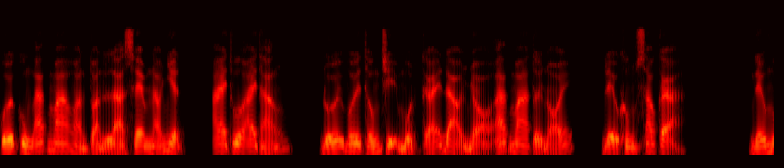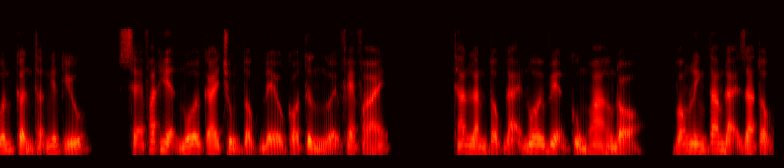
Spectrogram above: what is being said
Cuối cùng ác ma hoàn toàn là xem náo nhiệt, ai thua ai thắng, đối với thống trị một cái đảo nhỏ ác ma tới nói, đều không sao cả. Nếu muốn cẩn thận nghiên cứu, sẽ phát hiện mỗi cái chủng tộc đều có từng người phe phái. Than lằn tộc đại nuôi viện cùng hoa hồng đỏ, vong linh tam đại gia tộc,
